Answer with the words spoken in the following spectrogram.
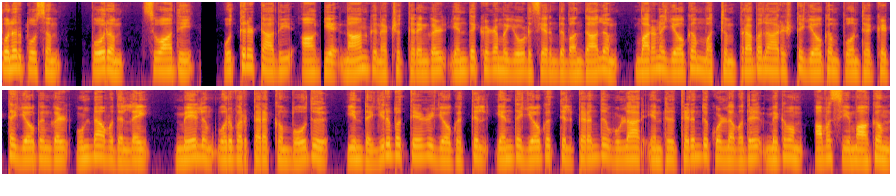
புனர்பூசம் போரம் சுவாதி உத்திரட்டாதி ஆகிய நான்கு நட்சத்திரங்கள் எந்த கிழமையோடு சேர்ந்து வந்தாலும் மரண யோகம் மற்றும் பிரபலாரிஷ்ட யோகம் போன்ற கெட்ட யோகங்கள் உண்டாவதில்லை. மேலும் ஒருவர் பிறக்கும்போது இந்த இருபத்தேழு யோகத்தில் எந்த யோகத்தில் பிறந்து உள்ளார் என்று தெரிந்து கொள்ளவது மிகவும் அவசியமாகும்.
